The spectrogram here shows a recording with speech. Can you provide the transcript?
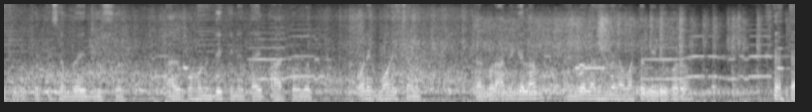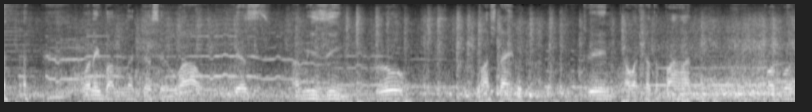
উপভোগ করতেছি আমরা এই দৃশ্য। আর কখনো দেখিনি তাই পাহাড় পর্বত, অনেক মনে ইচ্ছা আমার। তারপর আমি গেলাম, আমি বললাম, হিমেল, আমারটা ভিডিও করো। অনেক ভালো লাগতেছে wow just amazing bro first time train আমার সাথে পাহাড়, পর্বত।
